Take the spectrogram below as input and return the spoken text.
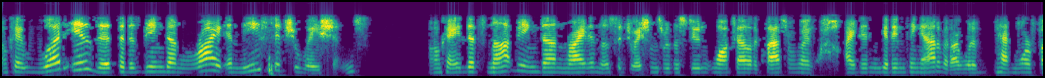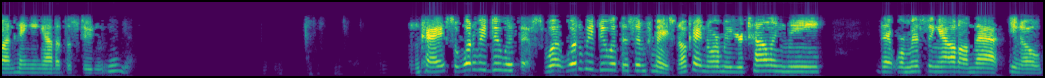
Okay, what is it that is being done right in these situations, okay, that's not being done right in those situations where the student walks out of the classroom going, oh, I didn't get anything out of it. I would have had more fun hanging out at the student union. Okay, so what do we do with this? What, what do we do with this information? Okay, Norma, you're telling me that we're missing out on that, you know,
